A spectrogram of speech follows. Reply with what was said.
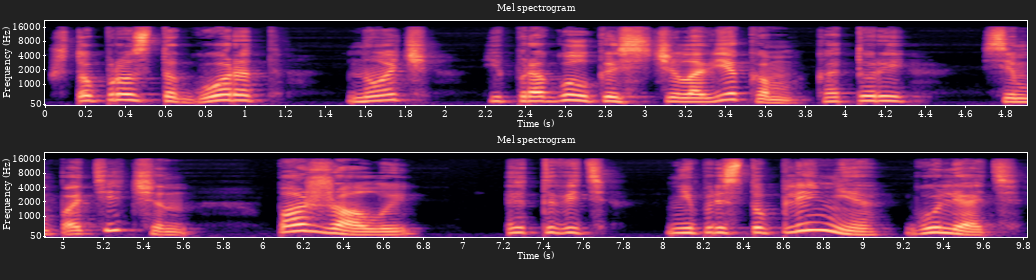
Что просто город, ночь и прогулка с человеком, который симпатичен, пожалуй. Это ведь не преступление гулять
